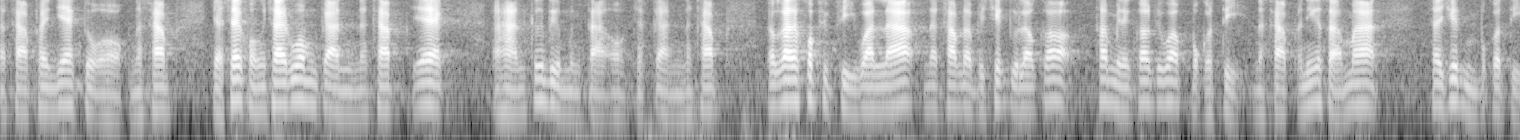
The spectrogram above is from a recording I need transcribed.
นะครับพยายามแยกตัวออกนะครับ อย่าใช้ของใช้ร่วมกันนะครับ แยกอาหารเครื่องดื่มต่างๆออกจากกันนะครับแล้วก็ถ้าครบ 14 วันแล้วนะครับ เราไปเช็คดูแล้วก็ถ้ามีอะไรก็เรียกว่าปกตินะครับ อันนี้ก็สามารถใช้ชีวิตเหมือนปกติ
